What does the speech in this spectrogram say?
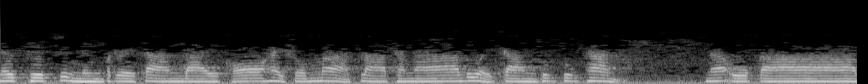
นึกคิดสิ่งหนึ่งประการใดขอให้สมมาตรปรารถนาด้วยการทุกทุกท่านณโอกาส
